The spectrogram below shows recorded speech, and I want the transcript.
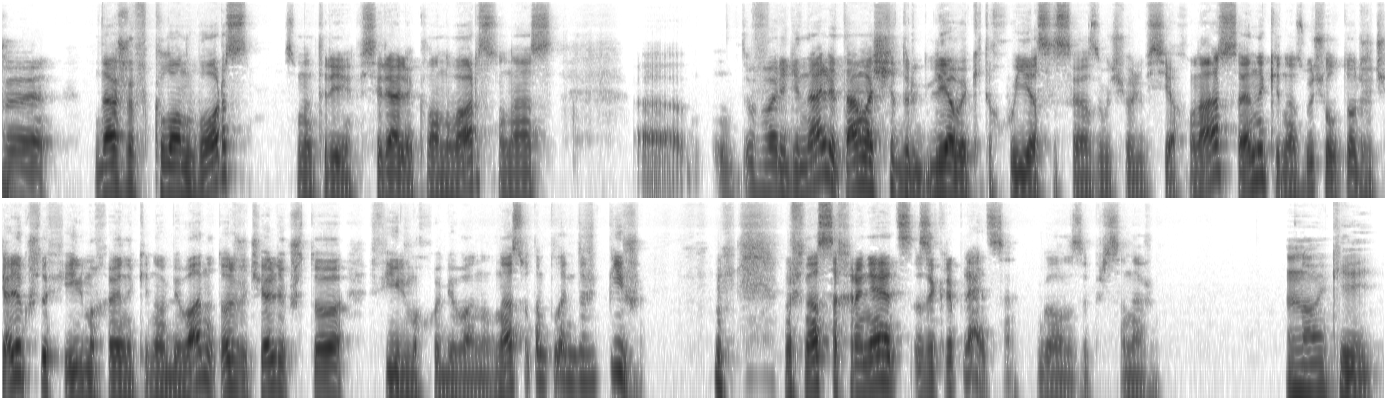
даже, даже в Clone Wars, смотри, в сериале Clone Wars у нас э, в оригинале там вообще друг- левые какие-то хуесосы озвучивали всех. У нас Энакин озвучил тот же челик, что в фильмах Энакина Оби-Вана, тот же челик, что в фильмах Оби-Вана. У нас в этом плане даже пиже. Потому что у нас сохраняется, закрепляется голос за персонажем. Ну окей.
